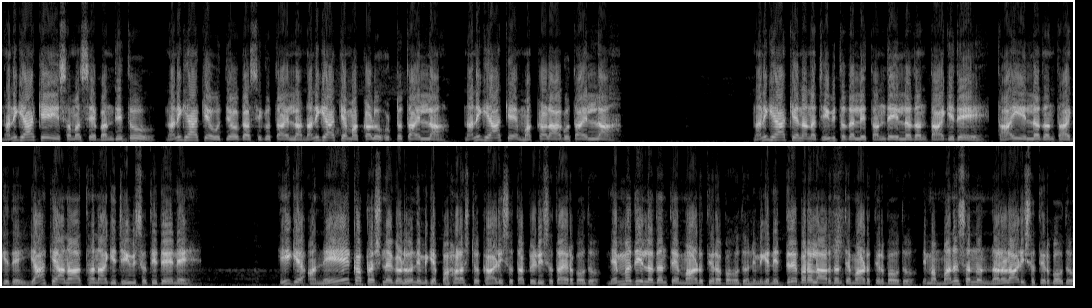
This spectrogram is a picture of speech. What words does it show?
ನನಗೆ ಯಾಕೆ ಈ ಸಮಸ್ಯೆ ಬಂದಿತು? ನನಗೆ ಯಾಕೆ ಉದ್ಯೋಗ ಸಿಗುತ್ತಾ ಇಲ್ಲ? ನನಗೆ ಯಾಕೆ ಮಕ್ಕಳು ಹುಟ್ಟುತ್ತಾ ಇಲ್ಲ? ನನಗೆ ಯಾಕೆ ಮಕ್ಕಳಾಗುತ್ತಾ ಇಲ್ಲ? ನನಗೆ ಯಾಕೆ ನನ್ನ ಜೀವಿತದಲ್ಲಿ ತಂದೆ ಇಲ್ಲದಂತಾಗಿದೆ, ತಾಯಿ ಇಲ್ಲದಂತಾಗಿದೆ, ಯಾಕೆ ಅನಾಥನಾಗಿ ಜೀವಿಸುತ್ತಿದ್ದೇನೆ? ಹೀಗೆ ಅನೇಕ ಪ್ರಶ್ನೆಗಳು ನಿಮಗೆ ಬಹಳಷ್ಟು ಕಾಡಿಸುತ್ತಾ ಪೀಡಿಸುತ್ತಾ ಇರಬಹುದು, ನೆಮ್ಮದಿ ಇಲ್ಲದಂತೆ ಮಾಡುತ್ತಿರಬಹುದು, ನಿಮಗೆ ನಿದ್ರೆ ಬರಲಾರದಂತೆ ಮಾಡುತ್ತಿರಬಹುದು, ನಿಮ್ಮ ಮನಸ್ಸನ್ನು ನರಳಾಡಿಸುತ್ತಿರಬಹುದು,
